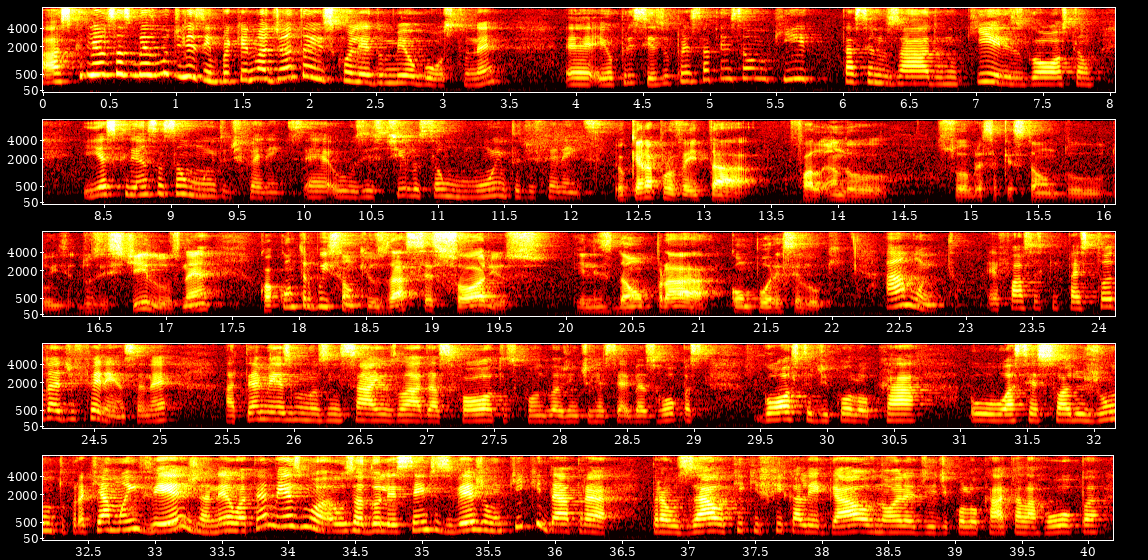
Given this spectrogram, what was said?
as crianças mesmo dizem, porque não adianta eu escolher do meu gosto, né? É, eu preciso prestar atenção no que está sendo usado, no que eles gostam. E as crianças são muito diferentes, é, os estilos são muito diferentes. Eu quero aproveitar falando sobre essa questão do, do, dos estilos, né? Qual a contribuição que os acessórios eles dão para compor esse look? Ah, muito. Eu faço que faz toda a diferença, né? Até mesmo nos ensaios lá das fotos, quando a gente recebe as roupas, gosto de colocar o acessório junto para que a mãe veja, né? Ou até mesmo os adolescentes vejam o que, que dá para usar, o que, que fica legal na hora de, de colocar aquela roupa.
